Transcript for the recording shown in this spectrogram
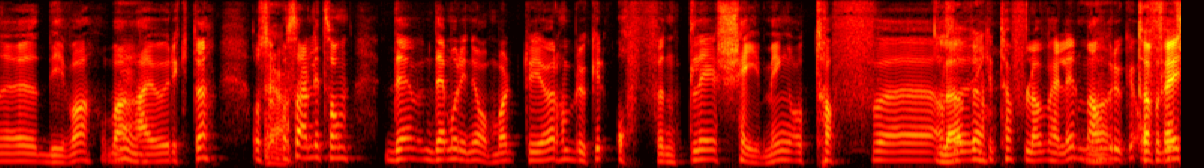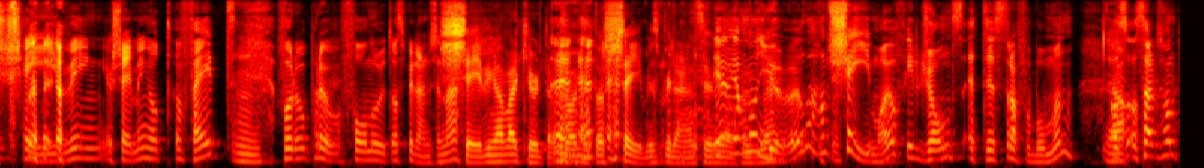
uh, diva, var, Mm. er jo ryktet. Og så Ja. er det litt sånn Det, det Mourinho åpenbart gjør, han bruker offentlig shaming og tough eh, altså, Love, ja. Ikke tough love heller, men han bruker tough offentlig shaming, shaming og tough hate Mm. for å prøve å få noe ut av spillerne sine. Shaming har vært kult. Han har begynt å shame spillerne sine. Ja, ja, men han gjør jo det. Han shama jo Phil Jones etter straffebommen. Ja. Altså, og så er det sånn,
